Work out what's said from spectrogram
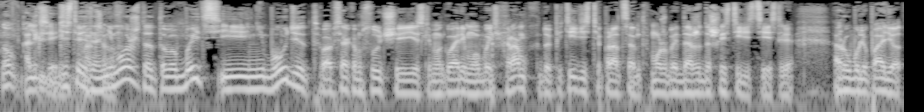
Ну, Алексей. Действительно, Максимов. не может этого быть и не будет, во всяком случае, если мы говорим об этих рамках, до 50%, может быть, даже до 60%, если рубль упадет.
